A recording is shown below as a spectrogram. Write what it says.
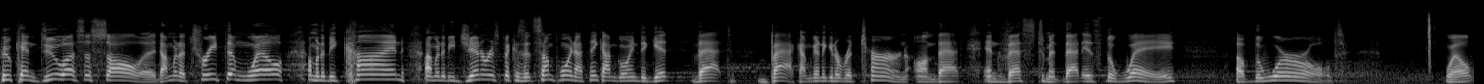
who can do us a solid. I'm going to treat them well. I'm going to be kind. I'm going to be generous because at some point I think I'm going to get that back. I'm going to get a return on that investment. That is the way of the world. Well,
